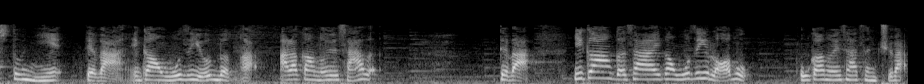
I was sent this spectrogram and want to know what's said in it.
许多年，对伐？伊讲我是有份的。阿拉讲侬有啥份？对伐？伊讲搿啥？伊讲我是伊老婆。我讲侬有啥证据伐？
